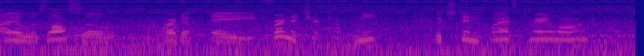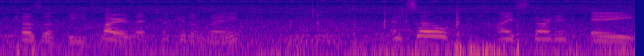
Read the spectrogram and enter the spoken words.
I was also part of a furniture company, which didn't last very long because of the fire that took it away. And so I started a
